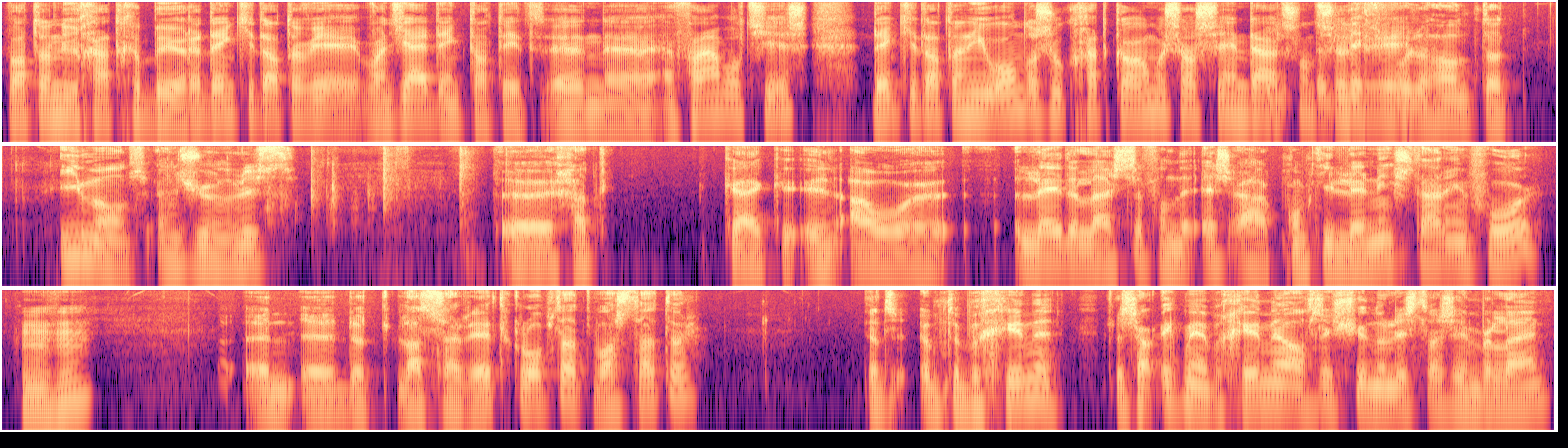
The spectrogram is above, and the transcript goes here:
wat er nu gaat gebeuren? Denk je dat er weer, want jij denkt dat dit een, een fabeltje is. Denk je dat er nieuw onderzoek gaat komen, zoals ze in Duitsland het ligt voor de hand dat iemand, een journalist, eh, gaat kijken in oude ledenlijsten van de SA. Komt die Lennings daarin voor? Mhm. En eh, dat lazaret, klopt dat? Was dat er? Dat is, om te beginnen, daar zou ik mee beginnen als ik journalist was in Berlijn.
